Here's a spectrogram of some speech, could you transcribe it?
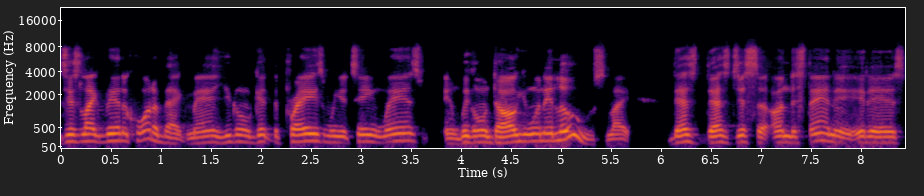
just like being a quarterback, man, you're gonna get the praise when your team wins, and we're gonna dog you when they lose. Like that's that's just an understanding. It is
